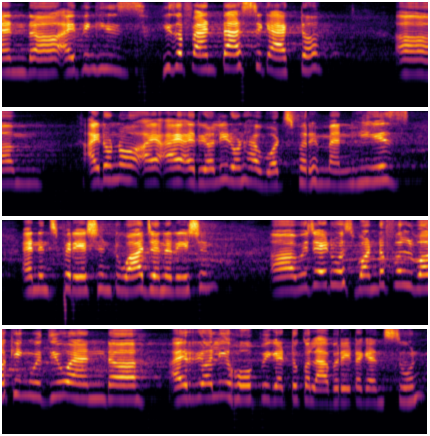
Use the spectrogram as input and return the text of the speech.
అండ్ ఐ థింక్ హీస్ హీస్ అ ఫ్యాంటాస్టిక్ యాక్టర్ um, I don't know, I, I, I really don't have words for him, and he is an inspiration to our generation. Uh, Vijay, it was wonderful working with you and uh, I really hope we get to collaborate again soon.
